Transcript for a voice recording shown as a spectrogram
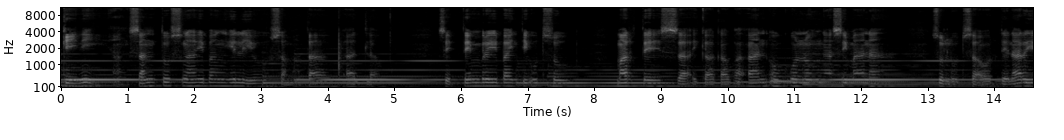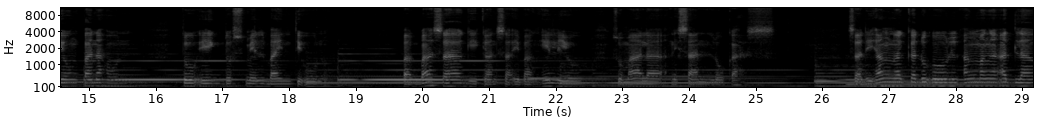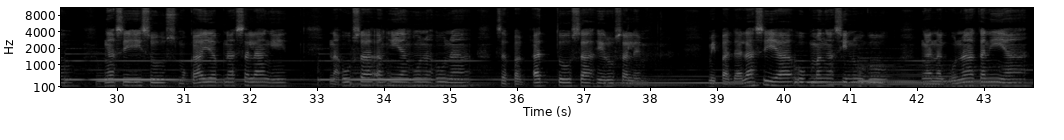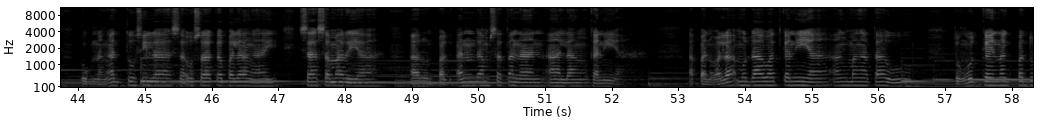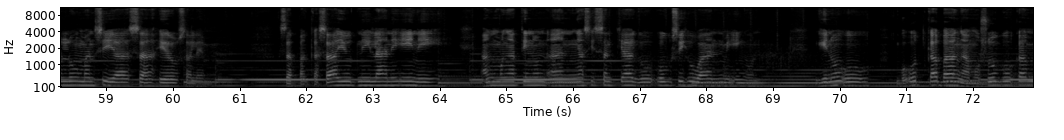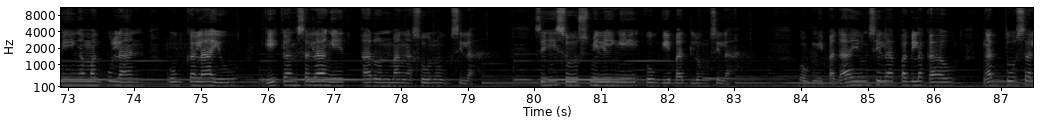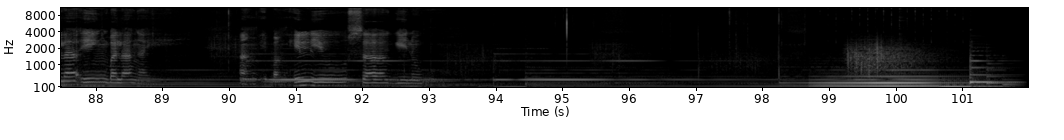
Kini ang santos nga ebanghelyo sa matag adlaw. September 28, Martes sa ikakawhaan ug unom nga semana sulod sa ordinaryong panahon tuig 2021. Pagbasa gikan sa ebanghelyo sumala ni San Lucas. Sa dihang nagkaduol ang mga adlaw nga si Jesus mukayab na sa langit, nausa ang iyang hunahuna sa pag-adto sa Jerusalem. Mipadala siya og mga sinugo nga naguna kaniya ug nangadto sila sa usa ka balangay sa Samaria aron pag-andam sa tanan alang kaniya. Apan wala mo dawat kaniya ang mga tawo tungod kay nagpadulong man siya sa Jerusalem. Sa pagkasayod nila ni ini, ang mga tinunan nga si Santiago ug si Juan miingon, Ginoo, buot ka ba nga musugo kami nga magulan ug kalayo gikan sa langit aron mga sunog sila. Si Jesus milingi ug gibadlong sila. Ug mipadayon sila paglakaw ngadto sa laing balangay ang ebanghelyo sa Ginoo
